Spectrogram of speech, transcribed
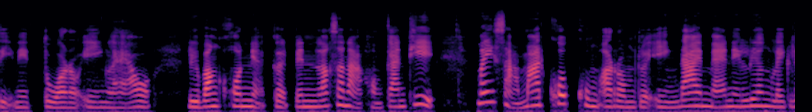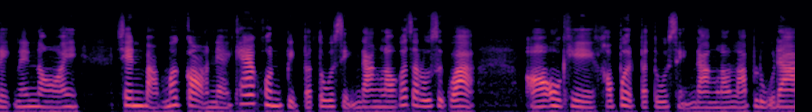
ติในตัวเราเองแล้ว หรือบางคนเนี่ยเกิดเป็นลักษณะของการที่ไม่สามารถควบคุมอารมณ์ตัวเองได้แม้ในเรื่องเล็กๆ น้อยๆ เช่นแบบเมื่อก่อนเนี่ยแค่คนปิดประตูเสียงดังเราก็จะรู้สึกว่าอ๋อโอเค เขาเปิดประตูเสียงดังเรารับรู้ได้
